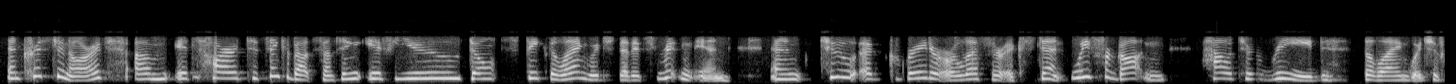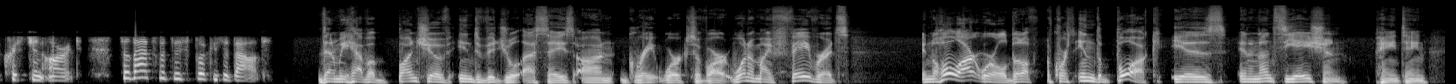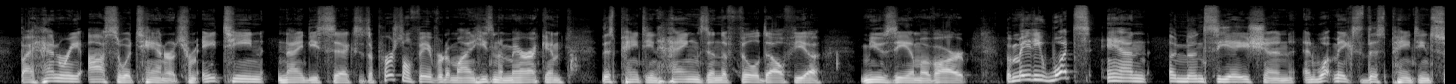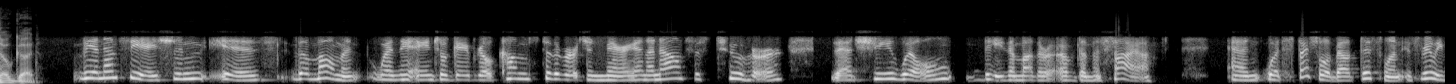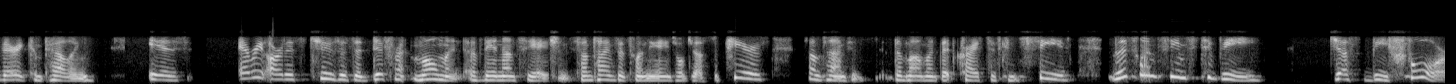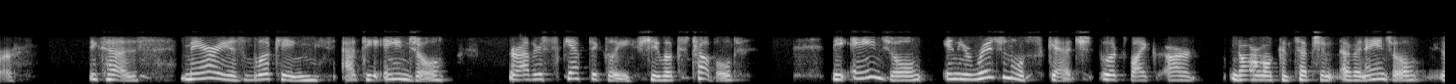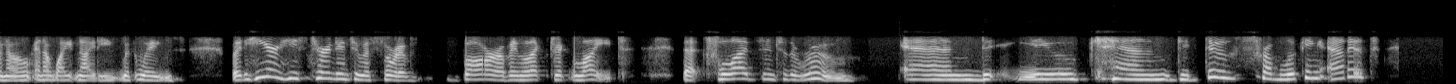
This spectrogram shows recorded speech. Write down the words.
And Christian art, um, it's hard to think about something if you don't speak the language that it's written in. And to a greater or lesser extent, we've forgotten how to read the language of Christian art. So that's what this book is about. Then we have a bunch of individual essays on great works of art. One of my favorites in the whole art world, but of course in the book, is an Annunciation painting by Henry Ossawa Tanner. It's from 1896. It's a personal favorite of mine. He's an American. This painting hangs in the Philadelphia Museum of Art. But Matey, what's an Annunciation and what makes this painting so good? The Annunciation is the moment when the angel Gabriel comes to the Virgin Mary and announces to her that she will be the mother of the Messiah. And what's special about this one is really very compelling is every artist chooses a different moment of the Annunciation. Sometimes it's when the angel just appears. Sometimes it's the moment that Christ is conceived. This one seems to be just before because Mary is looking at the angel rather skeptically. She looks troubled the angel in the original sketch looked like our normal conception of an angel, you know, in a white nightie with wings. But here he's turned into a sort of bar of electric light that floods into the room. And you can deduce from looking at it,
